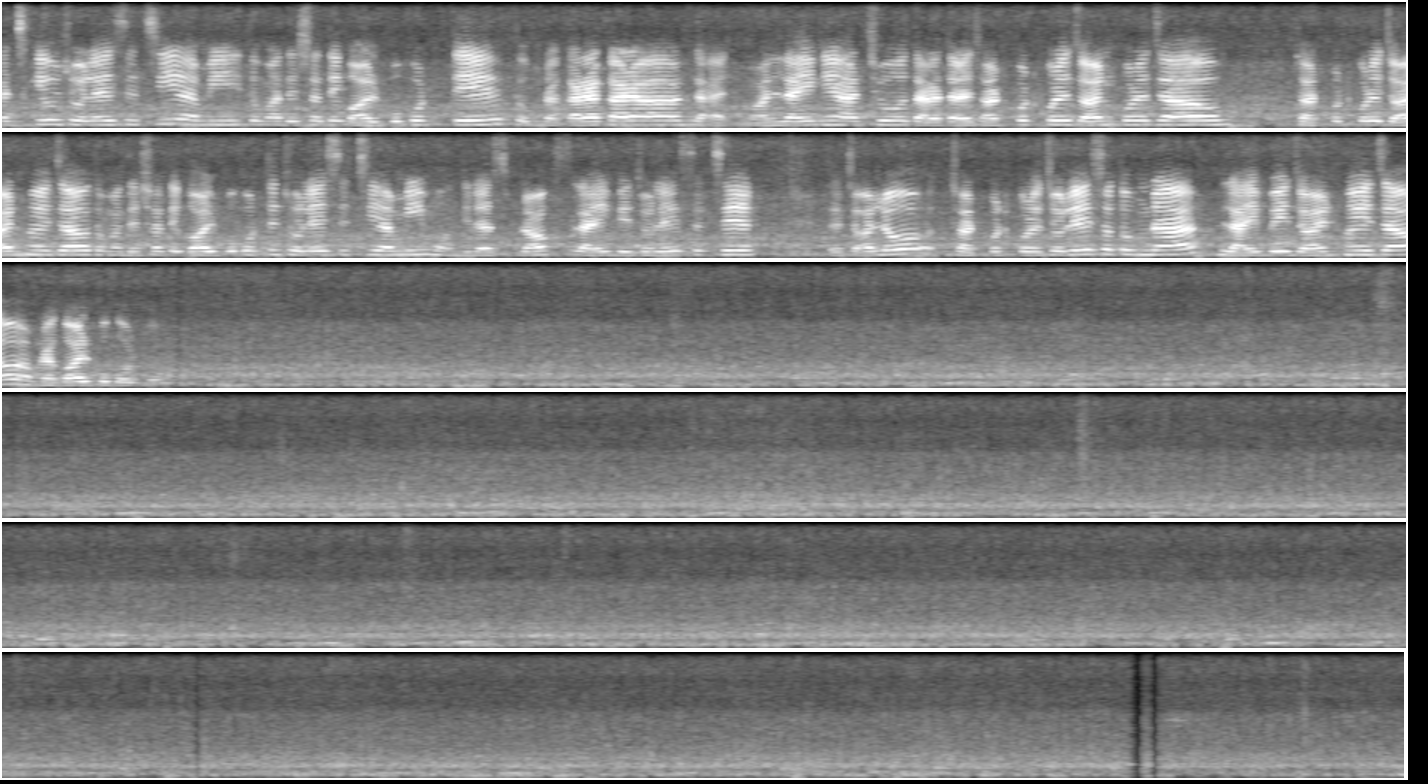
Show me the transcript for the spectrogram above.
আজকেও চলে এসেছি। আমি তোমাদের সাথে গল্প করতে। তোমরা কারা কারা অনলাইনে আছো, তারা তারা ঝটপট করে জয়েন করে যাও। ঝটপট করে জয়েন হয়ে যাও। তোমাদের সাথে গল্প করতে চলে এসেছি আমি। মন্দিরাস ব্লগস লাইভে চলে এসেছে। তো চলো, ঝটপট করে চলে এসো তোমরা। লাইভে জয়েন হয়ে যাও, আমরা গল্প করব।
